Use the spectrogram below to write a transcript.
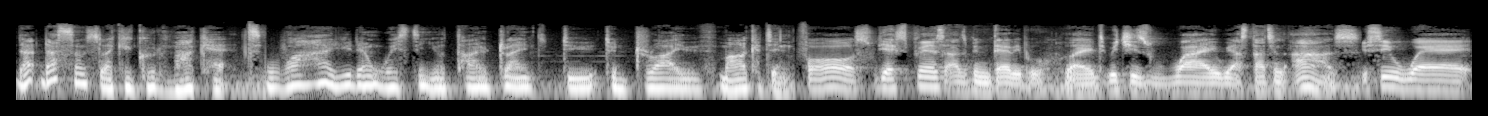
that, that sounds like a good market. Why are you then wasting your time trying to do to drive marketing? For us, the experience has been terrible, right? Which is why we are starting ours. You see where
